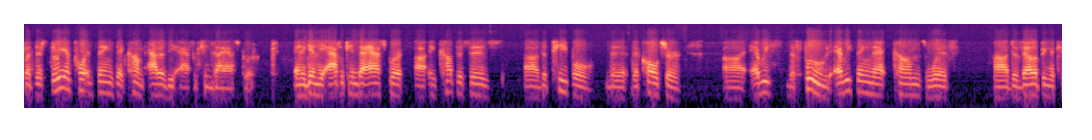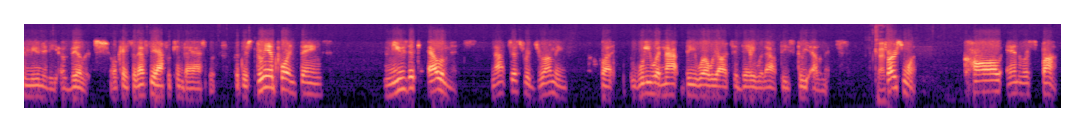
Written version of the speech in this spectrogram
But there's three important things that come out of the African diaspora. And again, the African diaspora uh, encompasses uh, the people, the the culture, uh, every the food, everything that comes with uh, developing a community, a village. Okay, so that's the African diaspora. But there's three important things: music elements, not just for drumming, but we would not be where we are today without these three elements. Okay. First one, call and response.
